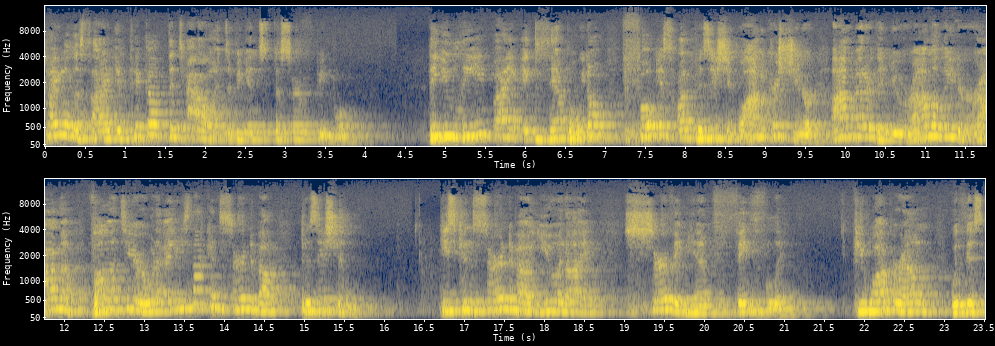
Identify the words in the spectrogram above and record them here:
title aside and pick up the towel and to begin to serve people. That you lead by example. We don't focus on position. Well, I'm a Christian, or I'm better than you, or I'm a leader, or I'm a volunteer, or whatever. He's not concerned about position. He's concerned about you and I serving him faithfully. If you walk around with this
